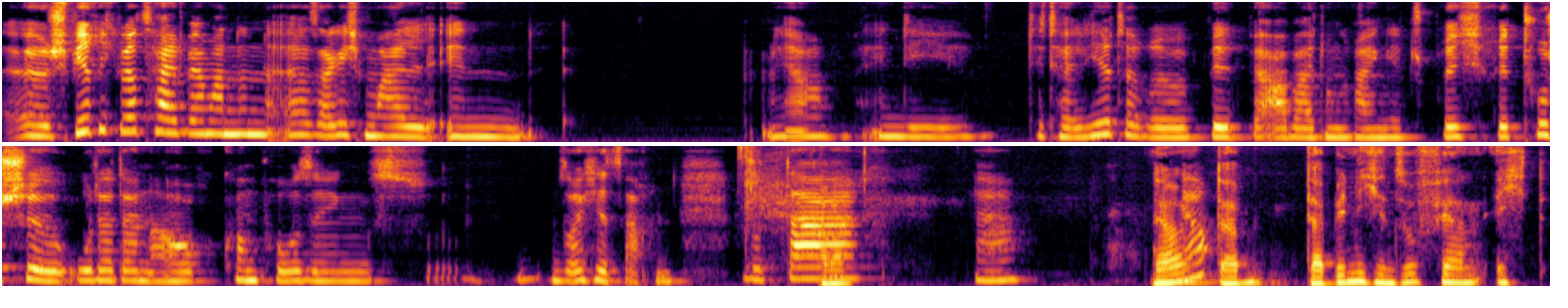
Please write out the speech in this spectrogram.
Äh, schwierig wird's halt, wenn man dann, äh, sage ich mal, in, ja, in die detailliertere Bildbearbeitung reingeht, sprich Retusche oder dann auch Composings, solche Sachen. Also da, Aber ja. Ja, Ja. Da, da bin ich insofern echt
